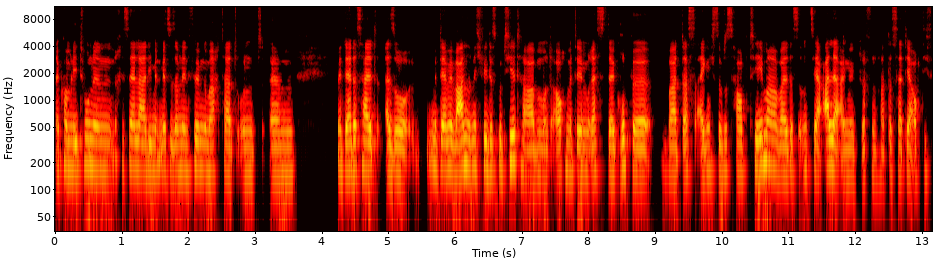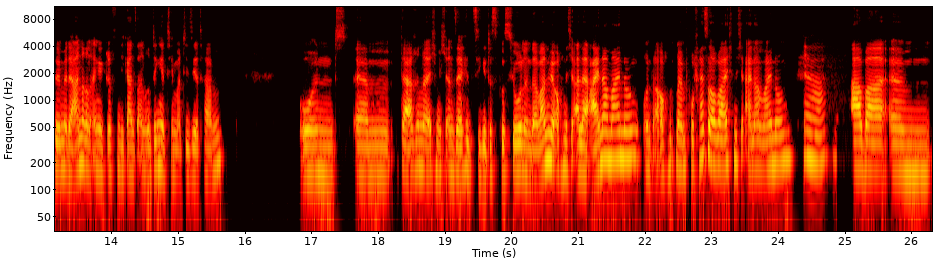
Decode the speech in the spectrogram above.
'ner Kommilitonin, Gisela, die mit mir zusammen den Film gemacht hat und, ähm, mit der das halt also, mit der wir wahnsinnig viel diskutiert haben und auch mit dem Rest der Gruppe war das eigentlich so das Hauptthema, weil das uns ja alle angegriffen hat. Das hat ja auch die Filme der anderen angegriffen, die ganz andere Dinge thematisiert haben. Und, ähm, da erinnere ich mich an sehr hitzige Diskussionen. Da waren wir auch nicht alle einer Meinung und auch mit meinem Professor war ich nicht einer Meinung. Ja. Aber, ähm,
